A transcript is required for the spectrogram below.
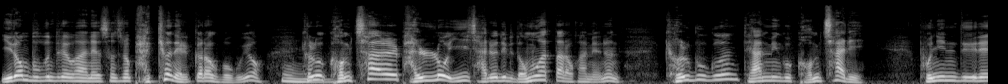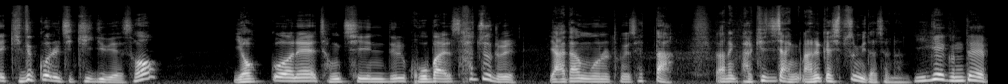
이런 부분들에 관해서 저는 밝혀낼 거라고 보고요. 음. 결국 검찰 발로 이 자료들이 넘어왔다라고 하면은 결국은 대한민국 검찰이 본인들의 기득권을 지키기 위해서 여권의 정치인들 고발 사주를 야당원을 통해서 했다라는 게 밝혀지지 않을까 싶습니다. 저는 이게 근데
